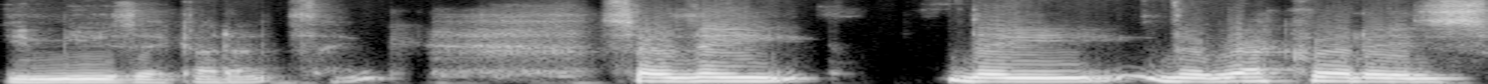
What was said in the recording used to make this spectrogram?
in music, I don't think. So the the the record is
